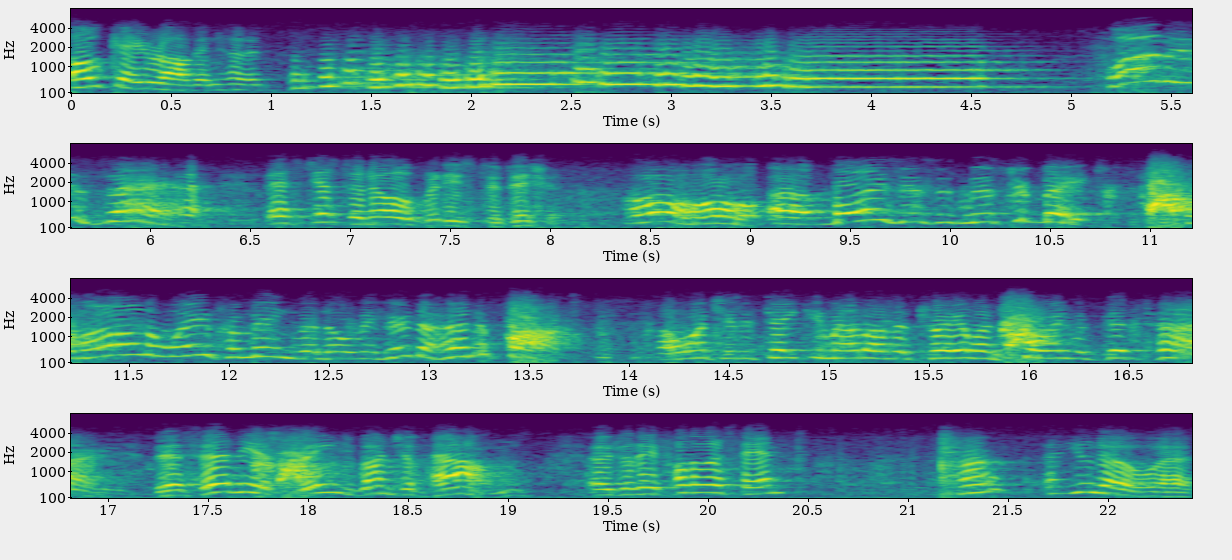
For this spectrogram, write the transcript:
Okay, Robin Hood. What is that? That's just an old British tradition. Oh, oh, uh, boys, this is Mr. Bates. Come all the way from England over here to hunt a fox. I want you to take him out on the trail and show him a good time. They're certainly a strange bunch of hounds. Uh, do they follow a scent? Huh? Uh, you know, uh,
